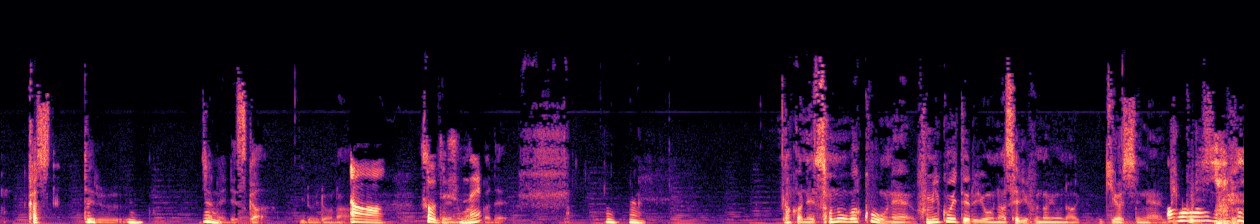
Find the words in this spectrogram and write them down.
う課してるうんじゃないですか、いろいろなああ、そうですね。うんうん。なんかねその枠をね踏み越えてるようなセリフのような気がしてねびっくりして、ね、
